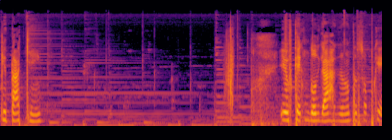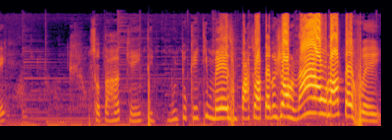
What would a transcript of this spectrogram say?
Que tá quente. Eu fiquei com dor de garganta só porque o sol tava quente. Muito quente mesmo. Passou até no jornal, na TV.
